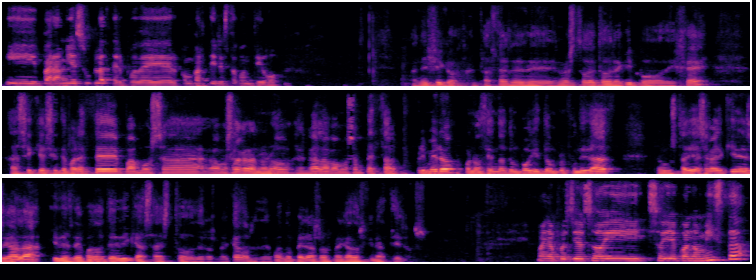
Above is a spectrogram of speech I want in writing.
y para mí es un placer poder compartir esto contigo. Magnífico, el placer de nuestro, de todo el equipo de IG. Así que si te parece, vamos, a, vamos al grano, ¿no? Gala, vamos a empezar. Primero, conociéndote un poquito en profundidad, me gustaría saber quién es Gala y desde cuándo te dedicas a esto de los mercados, desde cuándo operas los mercados financieros. Bueno, pues yo soy, soy economista,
